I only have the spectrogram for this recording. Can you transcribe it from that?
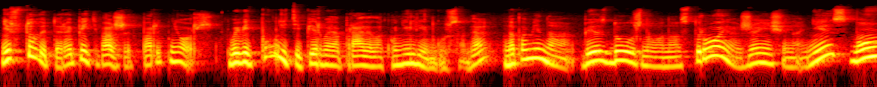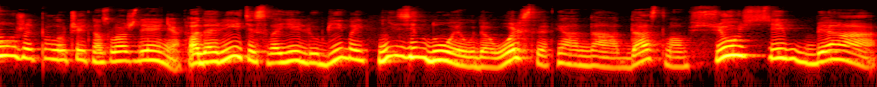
Не стоит торопить ваших партнерш. Вы ведь помните первое правило кунилингуса, да? Напоминаю, без должного настроя женщина не сможет получить наслаждение. Подарите своей любимой неземное удовольствие, и она отдаст вам всю себя.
